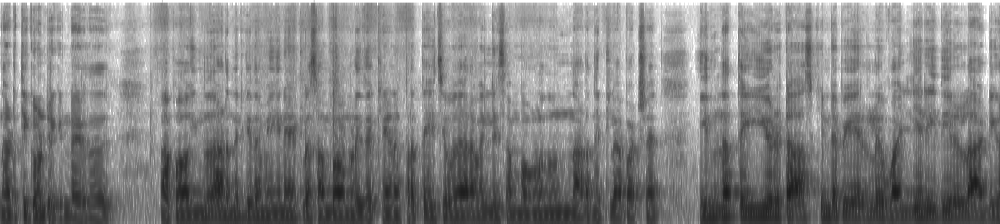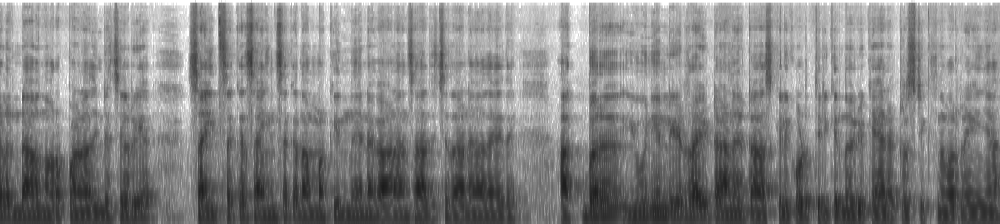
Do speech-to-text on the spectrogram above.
നടത്തിക്കൊണ്ടിരിക്കുന്നുണ്ടായിരുന്നത്. അപ്പോൾ ഇന്ന് നടന്നിരിക്കുന്ന മെയിനായിട്ടുള്ള സംഭവങ്ങൾ ഇതൊക്കെയാണ്. പ്രത്യേകിച്ച് വേറെ വലിയ സംഭവങ്ങളൊന്നും നടന്നിട്ടില്ല. പക്ഷേ ഇന്നത്തെ ഈ ഒരു ടാസ്കിന്റെ പേരിൽ വലിയ രീതിയിലുള്ള അടികൾ ഉണ്ടാകുന്ന ഉറപ്പാണ്. അതിന്റെ ചെറിയ സൈറ്റ്സൊക്കെ ഒക്കെ സയൻസ് ഒക്കെ നമുക്ക് ഇന്ന് തന്നെ കാണാൻ സാധിച്ചതാണ്. അതായത് അക്ബർ യൂണിയൻ ലീഡറായിട്ടാണ് ടാസ്കിൽ കൊടുത്തിരിക്കുന്ന ഒരു ക്യാരക്ടറിസ്റ്റിക്സ് എന്ന് പറഞ്ഞു കഴിഞ്ഞാൽ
